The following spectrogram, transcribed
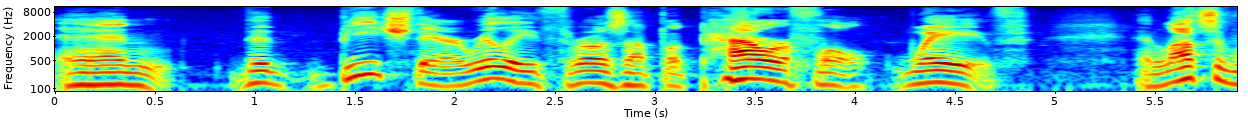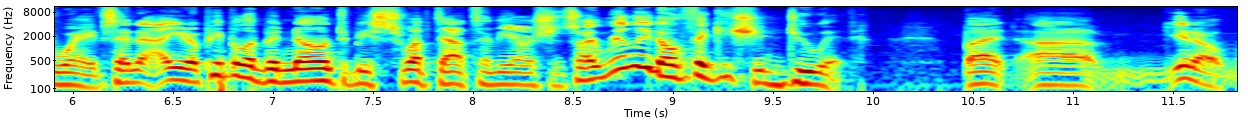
And the beach there really throws up a powerful wave and lots of waves. And uh, you know people have been known to be swept out to the ocean so i really don't think you should do it. But uh, you know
